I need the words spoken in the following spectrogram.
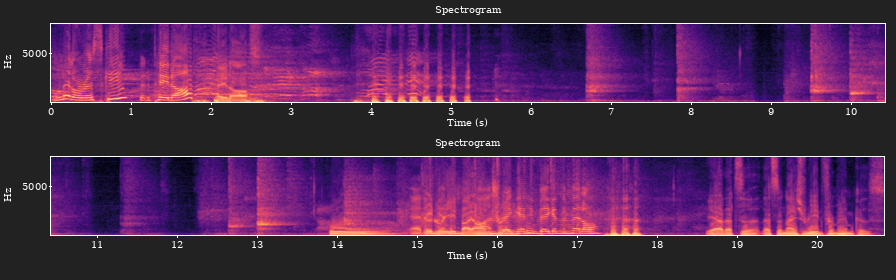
A little risky, but it paid off. Paid off. Ooh. Good read by Andre. getting big in the middle. Yeah, that's a that's a nice read from him because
